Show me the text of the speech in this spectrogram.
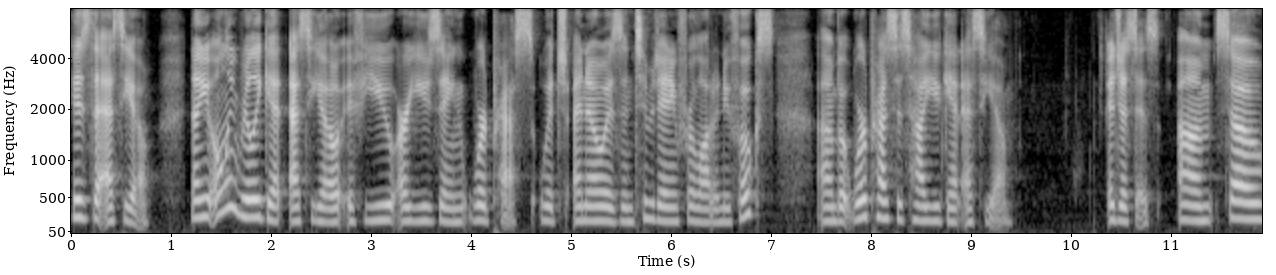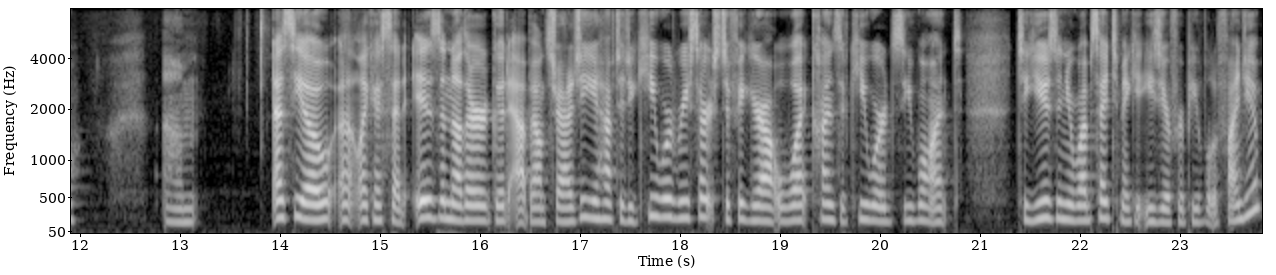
is the SEO. Now, you only really get SEO if you are using WordPress, which I know is intimidating for a lot of new folks, um, but WordPress is how you get SEO. It just is. Um, so, um, SEO, uh, like I said, is another good outbound strategy. You have to do keyword research to figure out what kinds of keywords you want to use in your website to make it easier for people to find you.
